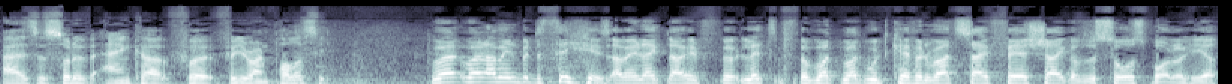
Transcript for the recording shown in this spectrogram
as a sort of anchor for, for your own policy. Well, well, I mean, but the thing is, I mean, like, if, let's, what, what would Kevin Rudd say? Fair shake of the sauce bottle here.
